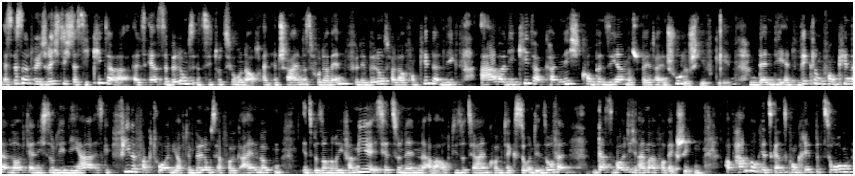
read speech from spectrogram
Es ist natürlich richtig, dass die Kita als erste Bildungsinstitution auch ein entscheidendes Fundament für den Bildungsverlauf von Kindern liegt, aber die Kita kann nicht kompensieren, was später später in Schule schief geht. Denn die Entwicklung von Kindern läuft ja nicht so linear. Es gibt viele Faktoren, die auf den Bildungserfolg einwirken. Insbesondere die Familie ist hier zu nennen, aber auch die sozialen Kontexte. Und insofern, das wollte ich einmal vorwegschicken. Auf Hamburg jetzt ganz konkret bezogen,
